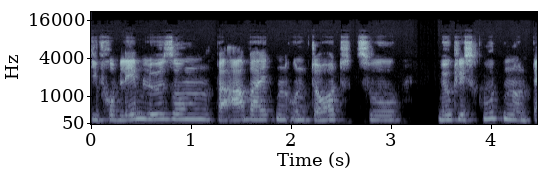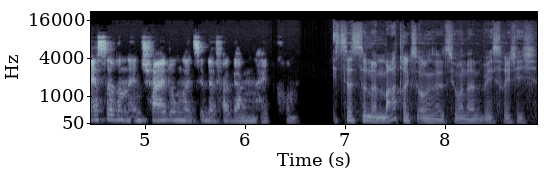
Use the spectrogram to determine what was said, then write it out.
die Problemlösungen bearbeiten und dort zu möglichst guten und besseren Entscheidungen als in der Vergangenheit kommen. Ist das so eine Matrix-Organisation dann, wenn ich es richtig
